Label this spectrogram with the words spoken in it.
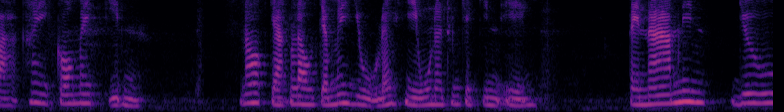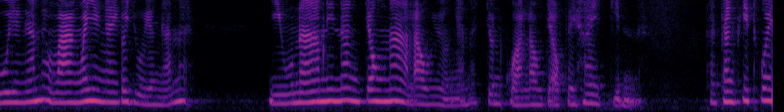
ปากให้ก็ไม่กิน นอกจากเราจะไม่อยู่แล้วหิวนะถึงจะกินเอง แต่น้ำนี่อยู่อย่างนั้นวางไว้ยังไงก็อยู่อย่างนั้นน่ะหิวน้ำนี่นั่งจ้องหน้าเราอยู่อย่างนั้นนะจนกว่าเราจะเอาไปให้กินทั้งๆที่ถ้วย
